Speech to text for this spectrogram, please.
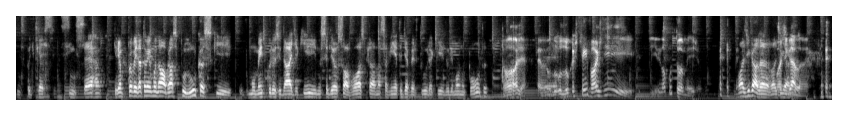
nesse podcast se encerra. Queria aproveitar também e mandar um abraço para o Lucas, que, no momento curiosidade aqui, nos cedeu sua voz para a nossa vinheta de abertura aqui do Limão no Ponto. Olha, é. o Lucas tem voz de, de locutor mesmo. Voz de galã, voz, voz de galã. De galã.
